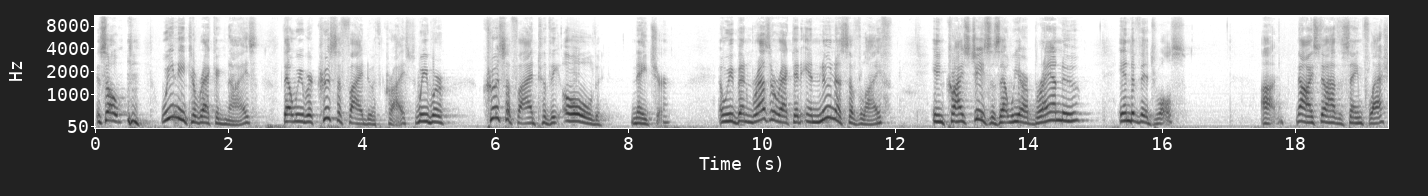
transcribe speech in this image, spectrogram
And so, we need to recognize that we were crucified with Christ. We were crucified to the old nature. And we've been resurrected in newness of life in Christ Jesus, that we are brand new individuals. Uh, now, I still have the same flesh,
